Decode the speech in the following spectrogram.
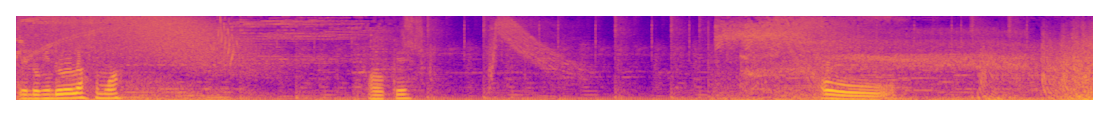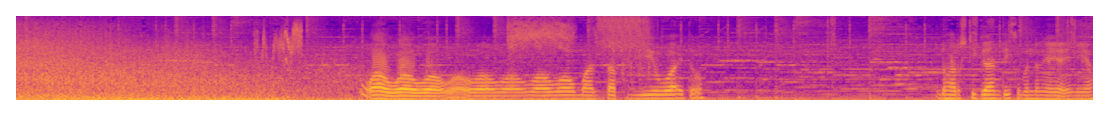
Lindungin dulu lah semua. Oke. Oh. Wow wow wow wow wow wow wow, wow mantap jiwa itu. Udah harus diganti sebenarnya ya ini ya.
